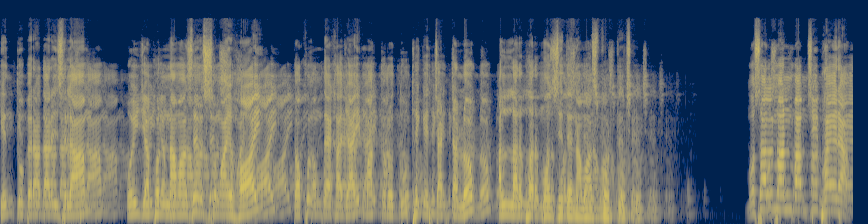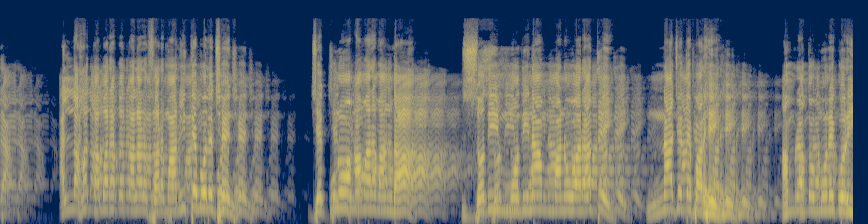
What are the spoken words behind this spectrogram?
কিন্তু বেরাদার ইসলাম ওই যখন নামাজের সময় হয় তখন দেখা যায় মাত্র দু থেকে চারটা লোক আল্লাহর ঘর মসজিদে নামাজ পড়তেছে। মুসলমান বাপজি ভাইরা আল্লাহ তাবারাক ফরমানিতে বলেছেন যে কোন আমার বান্দা যদি মদিনা মানোয়ারাতে না যেতে পারে। আমরা তো মনে করি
